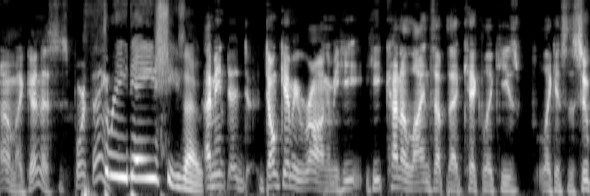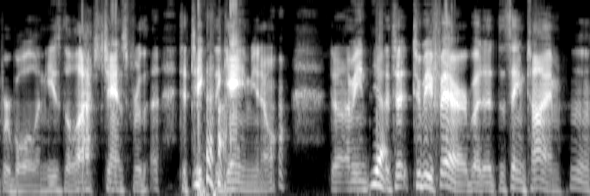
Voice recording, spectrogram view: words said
Oh my goodness, this poor thing. Three days she's out. I mean, d- don't get me wrong. I mean, he he kind of lines up that kick like he's like it's the Super Bowl and he's the last chance for the to take the game. You know. I mean, Yeah. To, to be fair, but at the same time, huh,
